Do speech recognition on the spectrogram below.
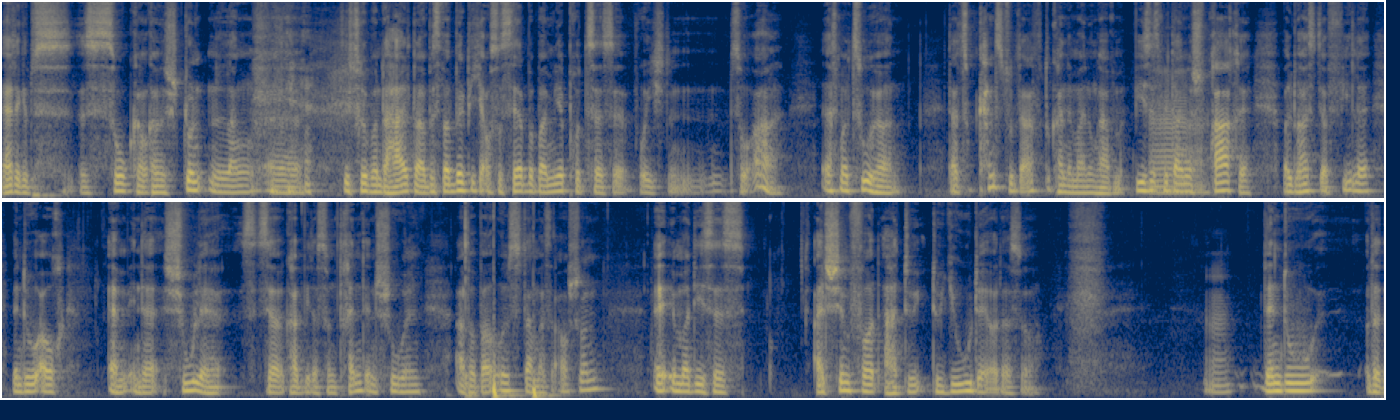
ja, da gibt es, so, kann, kann man stundenlang äh, sich drüber unterhalten. Aber es war wirklich auch so selber bei mir Prozesse, wo ich so, ah, erstmal zuhören. Dazu kannst du, darfst du keine Meinung haben. Wie ist es ah. mit deiner ah. Sprache? Weil du hast ja viele, wenn du auch ähm, in der Schule, es ist ja gerade wieder so ein Trend in Schulen, aber bei uns damals auch schon, äh, immer dieses als Schimpfwort, ah, du, du Jude oder so. Mhm. Wenn du, oder,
